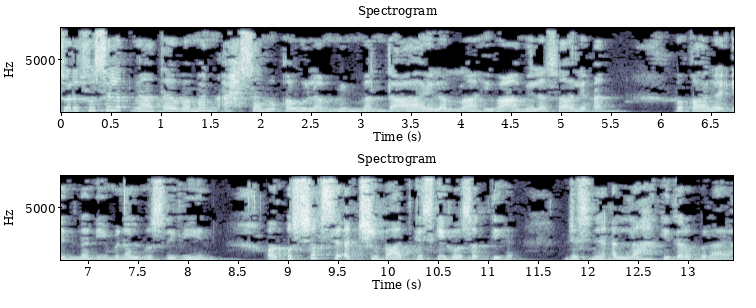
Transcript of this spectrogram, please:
سورت فصلت میں آتا ہے، ومن احسن قولا ممن دعا الى اللہ وعمل صالحا وقال اننی من المسلمین اور اس شخص سے اچھی بات کس کی ہو سکتی ہے؟ جس نے اللہ کی طرف بلایا۔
